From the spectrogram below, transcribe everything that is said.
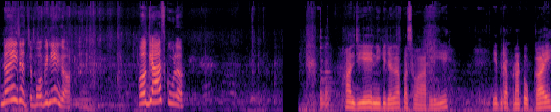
ਨਹੀਂ ਚਾਚਾ ਬੋਬੀ ਨਹੀਂ ਹੈਗਾ ਉਹ ਗਿਆ ਸਕੂਲ ਹਾਂਜੀ ਇਹ ਇੰਨੀ ਕਿ ਜਗ੍ਹਾ ਆਪਾਂ ਸਵਾਰ ਲਈਏ ਇਧਰ ਆਪਣਾ ਟੋਕਾ ਏ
